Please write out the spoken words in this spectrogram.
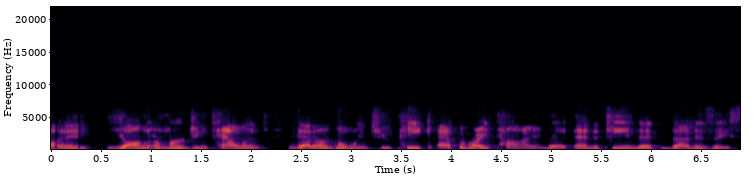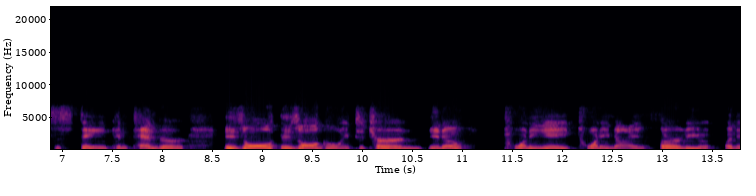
on a young emerging talent that are going to peak at the right time and a team that that is a sustained contender is all is all going to turn you know 28 29 30 and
